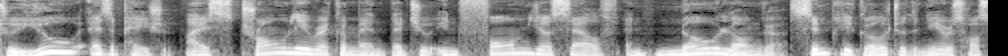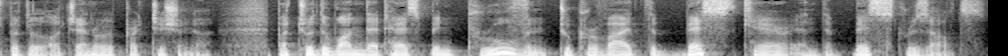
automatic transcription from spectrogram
To you as a patient, I strongly recommend that you inform yourself and no longer simply go to the nearest hospital or general practitioner, but to the one that has been proven to provide the best care and the best results.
